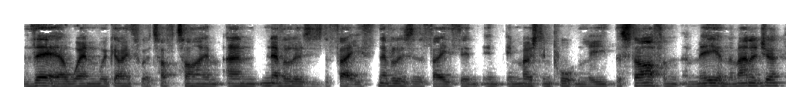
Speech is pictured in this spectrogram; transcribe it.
there when we're going through a tough time and never loses the faith, never loses the faith in, in, in most importantly, the staff and, and me and the manager,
